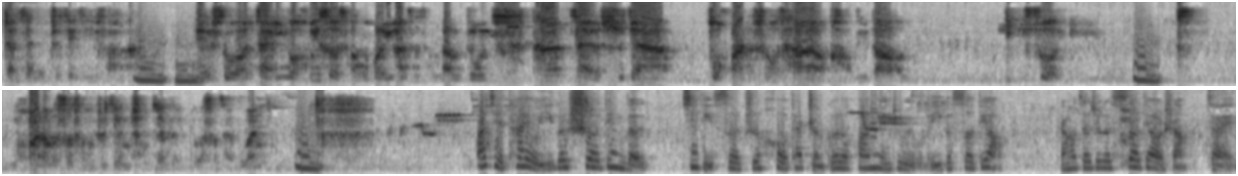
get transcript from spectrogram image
展现的直接技法。嗯嗯也就是说，在一个灰色层或者一个暗色层当中，他在施加作画的时候，他要考虑到底色与嗯与画上的色层之间呈现的一个色彩关系。嗯，而且它有一个设定的基底色之后，它整个的画面就有了一个色调，然后在这个色调上再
